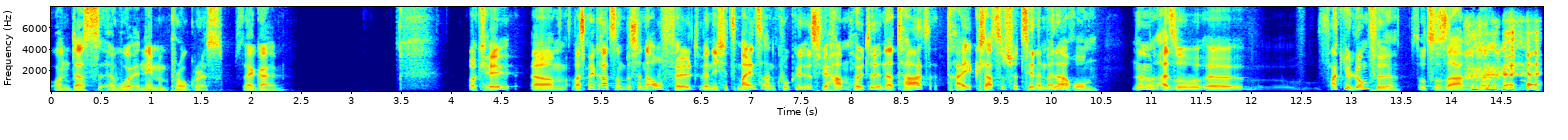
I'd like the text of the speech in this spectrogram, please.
und das äh, Name in Progress. Sehr geil. Okay, ähm, was mir gerade so ein bisschen auffällt, wenn ich jetzt meins angucke, ist, wir haben heute in der Tat drei klassische CNML-Aromen. Ne? Also, äh, fuck you Longfill sozusagen. Ne?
